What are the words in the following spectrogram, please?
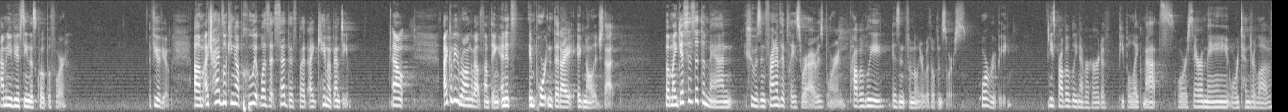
How many of you have seen this quote before? A few of you. Um, I tried looking up who it was that said this, but I came up empty. Now, I could be wrong about something, and it's important that I acknowledge that. But my guess is that the man who was in front of the place where I was born probably isn't familiar with open source or Ruby. He's probably never heard of people like Matz or Sarah Mei or Tenderlove.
